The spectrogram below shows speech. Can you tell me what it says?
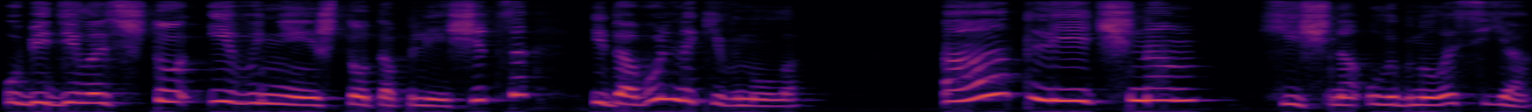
убедилась, что и в ней что-то плещется, и довольно кивнула. «Отлично!» – хищно улыбнулась я.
